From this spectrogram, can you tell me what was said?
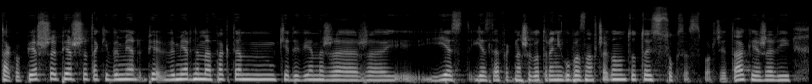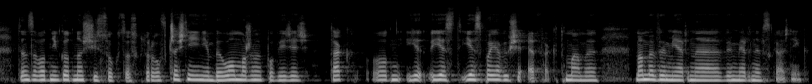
tak, pierwszy, pierwszy taki wymiar, wymiernym efektem, kiedy wiemy, że, że jest, jest efekt naszego treningu poznawczego, no to to jest sukces w sporcie. Tak? Jeżeli ten zawodnik odnosi sukces, którego wcześniej nie było, możemy powiedzieć, tak, jest, jest pojawił się efekt, mamy, mamy wymierny, wymierny wskaźnik.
